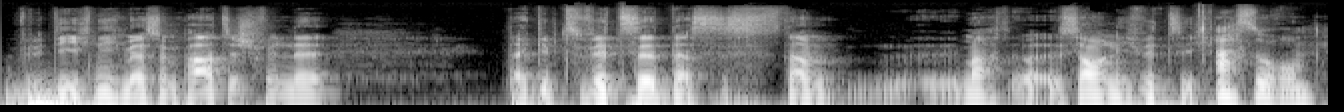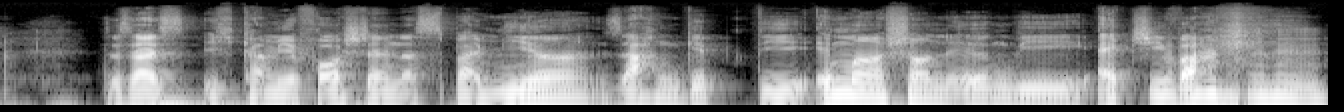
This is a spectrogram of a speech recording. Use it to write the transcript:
die ich nicht mehr sympathisch finde, da gibt's Witze, das ist dann macht, ist auch nicht witzig. Ach so rum. Das heißt, ich kann mir vorstellen, dass es bei mir Sachen gibt, die immer schon irgendwie edgy waren.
